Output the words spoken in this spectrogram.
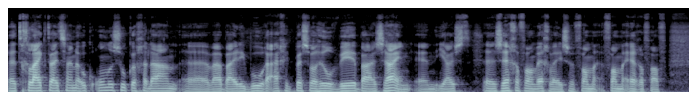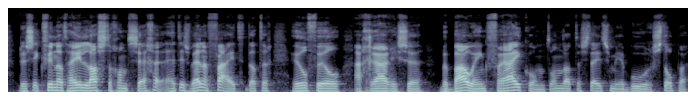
Uh, tegelijkertijd zijn er ook onderzoeken gedaan waarbij die boeren eigenlijk best wel heel weerbaar zijn. En juist zeggen van wegwezen van, van mijn erf af. Dus ik vind dat heel lastig om te zeggen. Het is wel een feit dat er heel veel agrarische bebouwing vrijkomt, omdat er steeds meer boeren stoppen.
